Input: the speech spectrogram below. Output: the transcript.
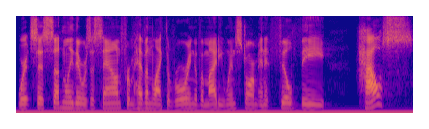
where it says, Suddenly there was a sound from heaven like the roaring of a mighty windstorm, and it filled the house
